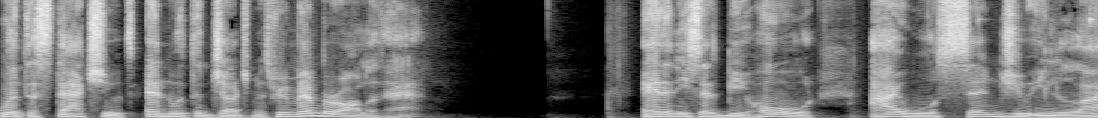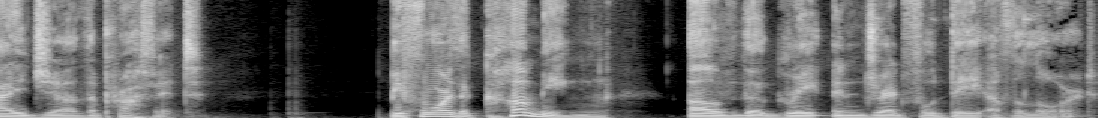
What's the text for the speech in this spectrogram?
with the statutes and with the judgments. Remember all of that. And then he says, Behold, I will send you Elijah the prophet before the coming of the great and dreadful day of the Lord.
